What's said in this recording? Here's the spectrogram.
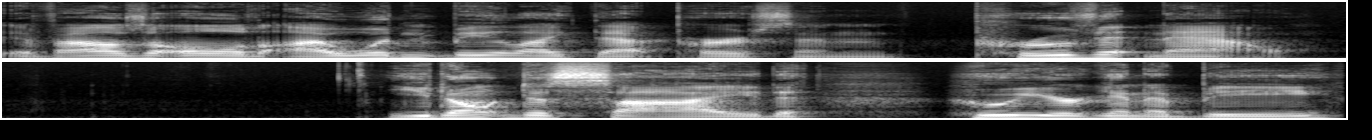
if I was old, I wouldn't be like that person. Prove it now. You don't decide who you're going to be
